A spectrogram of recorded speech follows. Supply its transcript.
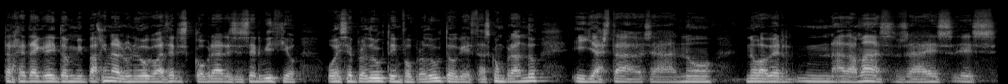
tarjeta de crédito en mi página, lo único que va a hacer es cobrar ese servicio o ese producto, infoproducto que estás comprando y ya está. O sea, no, no va a haber nada más. O sea, es, es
